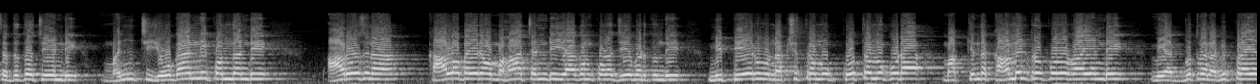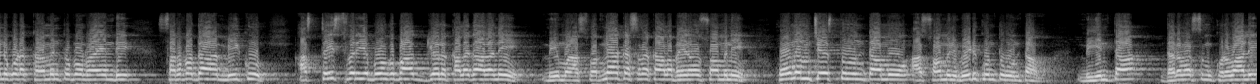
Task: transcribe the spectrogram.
శ్రద్ధతో చేయండి. మంచి యోగాన్ని పొందండి. ఆ రోజున కాలభైరవ మహాచండీ యాగం కూడా చేయబడుతుంది. మీ పేరు నక్షత్రము గోత్రము కూడా మా కింద కామెంట్ రూపంలో రాయండి. మీ అద్భుతమైన అభిప్రాయాన్ని కూడా కామెంట్ రూపంలో రాయండి. సర్వదా మీకు అష్టైశ్వర్య భోగభాగ్యాలు కలగాలని మేము ఆ స్వర్ణాకర్షణ కాలభైరవ స్వామిని హోమం చేస్తూ ఉంటాము. ఆ స్వామిని వేడుకుంటూ ఉంటాము మీ ఇంట ధనవర్షం కురవాలి.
